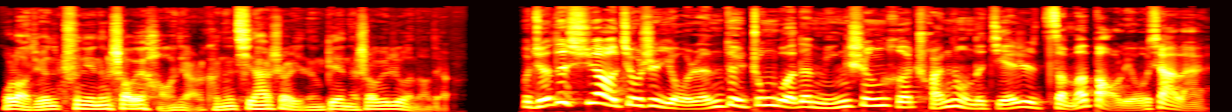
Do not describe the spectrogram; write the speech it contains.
我老觉得春节能稍微好点儿，可能其他事儿也能变得稍微热闹点儿。我觉得需要就是有人对中国的民生和传统的节日怎么保留下来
